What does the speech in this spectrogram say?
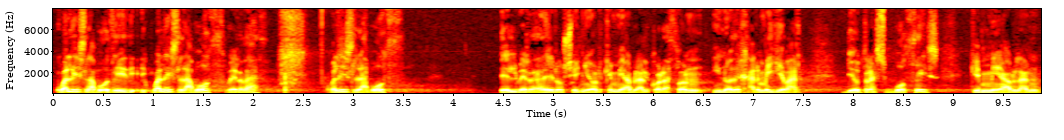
¿Cuál es la voz de, cuál es la voz, verdad? ¿Cuál es la voz del verdadero Señor que me habla al corazón y no dejarme llevar de otras voces que me hablan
